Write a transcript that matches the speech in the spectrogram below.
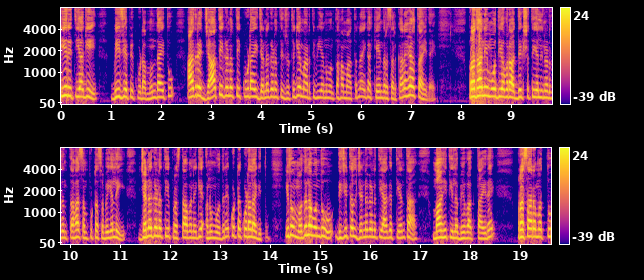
ಈ ರೀತಿಯಾಗಿ ಬಿಜೆಪಿ ಕೂಡ ಮುಂದಾಯಿತು. ಆದರೆ ಜಾತಿ ಗಣತಿ ಕೂಡ ಈ ಜನಗಣತಿ ಜೊತೆಗೆ ಮಾಡ್ತೀವಿ ಅನ್ನುವಂತಹ ಮಾತನ್ನು ಈಗ ಕೇಂದ್ರ ಸರ್ಕಾರ ಹೇಳ್ತಾ ಇದೆ. ಪ್ರಧಾನಿ ಮೋದಿ ಅವರ ಅಧ್ಯಕ್ಷತೆಯಲ್ಲಿ ನಡೆದಂತಹ ಸಂಪುಟ ಸಭೆಯಲ್ಲಿ ಜನಗಣತಿ ಪ್ರಸ್ತಾವನೆಗೆ ಅನುಮೋದನೆ ಕೊಟ್ಟ ಕೊಡಲಾಗಿತ್ತು. ಇದು ಮೊದಲ ಒಂದು ಡಿಜಿಟಲ್ ಜನಗಣತಿ ಆಗತ್ತೆ ಅಂತ ಮಾಹಿತಿ ಲಭ್ಯವಾಗ್ತಾ ಇದೆ. ಪ್ರಸಾರ ಮತ್ತು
